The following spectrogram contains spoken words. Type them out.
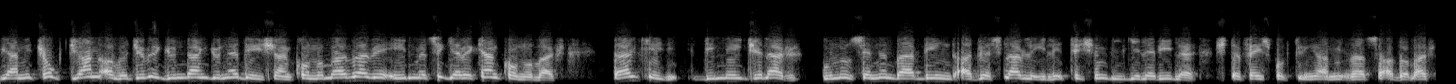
yani çok can alıcı ve günden güne değişen konular var ve eğilmesi gereken konular. Belki dinleyiciler bunu senin verdiğin adreslerle iletişim bilgileriyle işte Facebook Dünya Mirası Adalar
